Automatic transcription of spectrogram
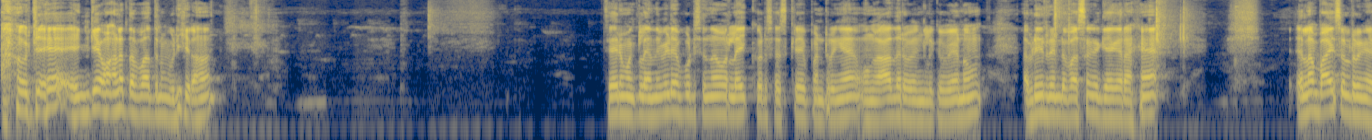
அவுட்டு எங்கே வானத்தை பார்த்துன்னு முடிக்கிறான். சரி மக்களே இந்த வீடியோ பிடிச்சிருந்தா ஒரு லைக் ஒரு சப்ஸ்கிரைப் பண்ணுறேங்க உங்கள் ஆதரவு எங்களுக்கு வேணும் அப்படின்னு ரெண்டு பசங்க கேட்குறாங்க எல்லாம் பாய் சொல்கிறேங்க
